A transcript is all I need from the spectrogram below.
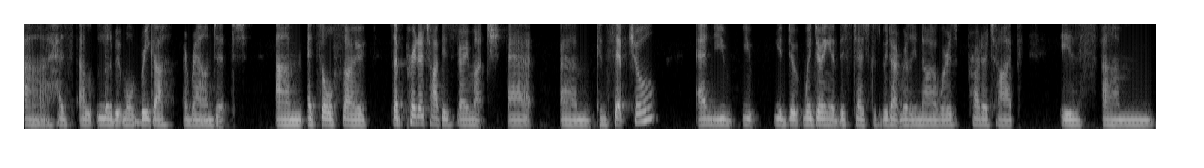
uh, has a little bit more rigor around it. Um, it's also so pretotype is very much uh, um, conceptual, and you you you do we're doing it at this stage because we don't really know. Whereas prototype is um,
